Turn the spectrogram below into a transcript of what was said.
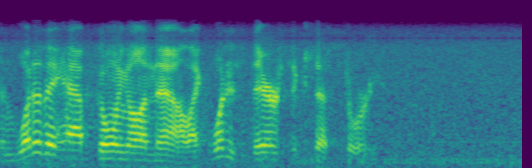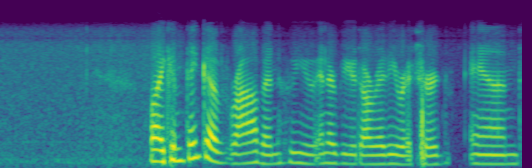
and what do they have going on now? Like, what is their success story? Well, I can think of Robin, who you interviewed already, Richard, and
